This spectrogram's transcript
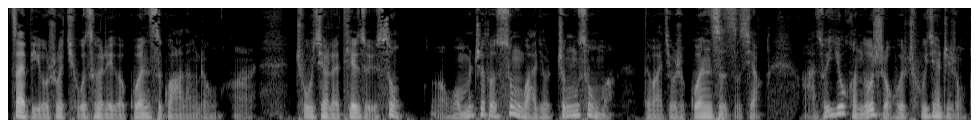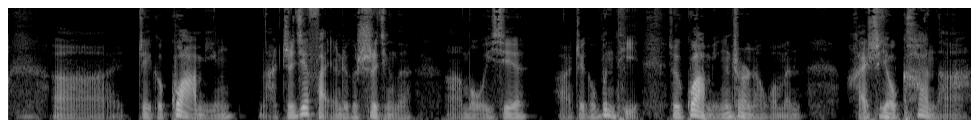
再比如说求测这个官司卦当中啊，出现了天水讼啊，我们知道讼卦就争讼嘛，对吧？就是官司之象啊，所以有很多时候会出现这种，呃，这个卦名啊，直接反映这个事情的。啊，某一些啊这个问题，所以卦名这儿呢，我们还是要看的啊。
